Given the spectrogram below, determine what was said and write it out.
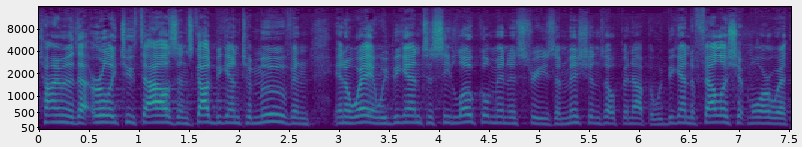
time of the early 2000s, God began to move in, in a way, and we began to see local ministries and missions open up, and we began to fellowship more with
